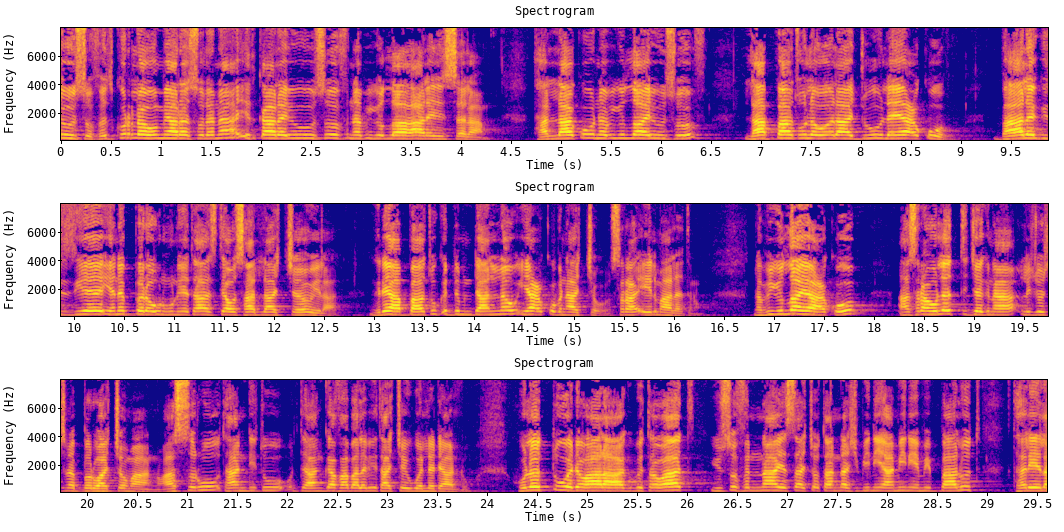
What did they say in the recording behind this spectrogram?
يوسف اذكر لهم يا رسولنا إذ قال يوسف نبي الله عليه السلام። ታላቁ ነቢዩላህ ዩሱፍ ለአባቱ ለወላጁ ለያዕቁብ ባለ ጊዜ የነበረውን ሁኔታ እስቲያውሳላቸው ይላል። እንግዲህ አባቱ ቅድም እንዳልነው ያዕቁብ ናቸው እስራኤል ማለት ነው። ነቢዩላህ ያዕቁብ አስራ ሁለት ጀግና ልጆች ነበሯቸው ማለት ነው። አስሩ ታንዲቱ አንጋፋ ባለቤታቸው ይወለዳሉ ሁለቱ ወደ ኋላ አግብተዋት ዩሱፍና የእሳቸው ታናሽ ቢንያሚን የሚባሉት ተሌላ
